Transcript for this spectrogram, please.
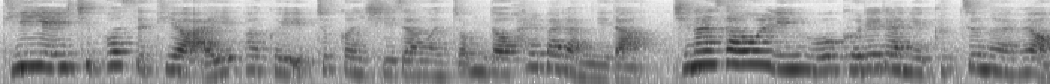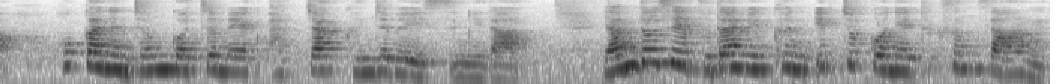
DH 퍼스티어 아이파크의 입주권 시장은 좀 더 활발합니다. 지난 4월 이후 거래량이 급증하며 호가는 전 고점에 바짝 근접해 있습니다. 양도세 부담이 큰 입주권의 특성상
